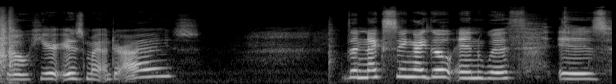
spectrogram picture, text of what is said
so here is my under eyes. The next thing I go in with is,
